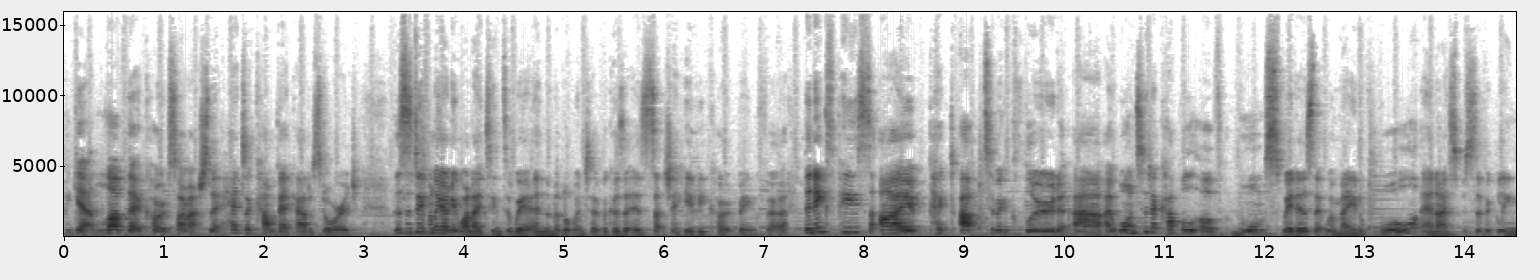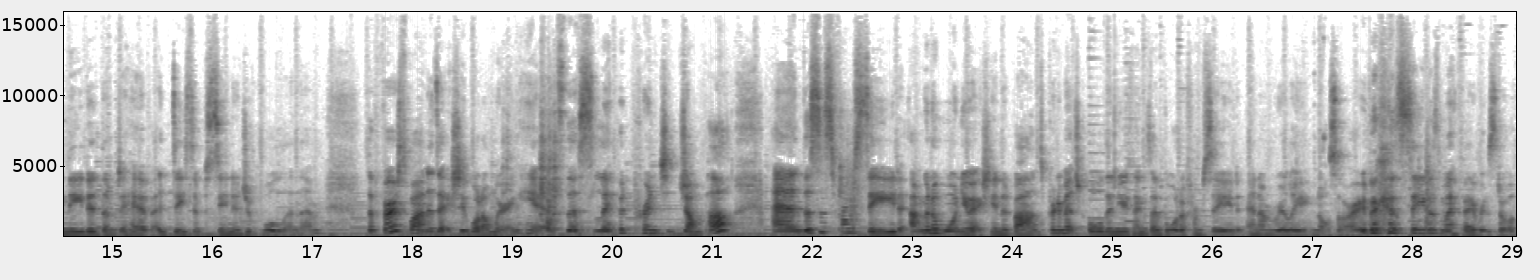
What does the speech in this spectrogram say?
But yeah, love that coat so much that had to come back out of storage this is definitely only one I tend to wear in the middle of winter because it is such a heavy coat being fur. The next piece I picked up to include, uh, I wanted a couple of warm sweaters that were made of wool and I specifically needed them to have a decent percentage of wool in them. The first one is actually what I'm wearing here. It's this leopard print jumper and this is from Seed. I'm going to warn you actually in advance, pretty much all the new things I bought are from Seed and I'm really not sorry because Seed is my favorite store.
